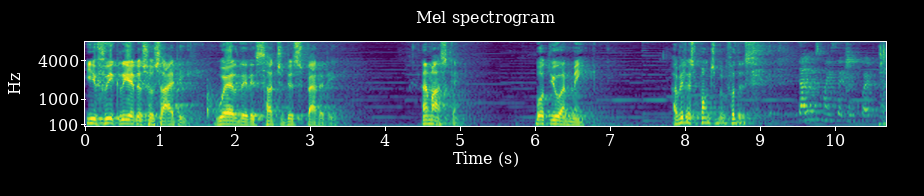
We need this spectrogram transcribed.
if we create a society where there is such disparity, I'm asking, both you and me, are we responsible for this? That was my second question.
